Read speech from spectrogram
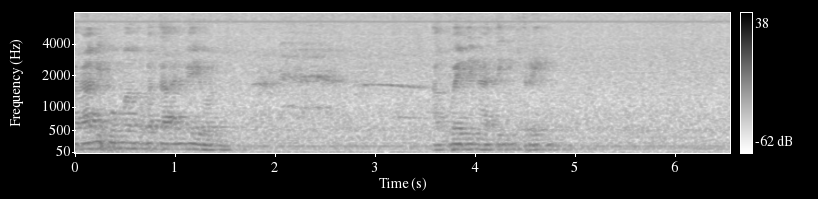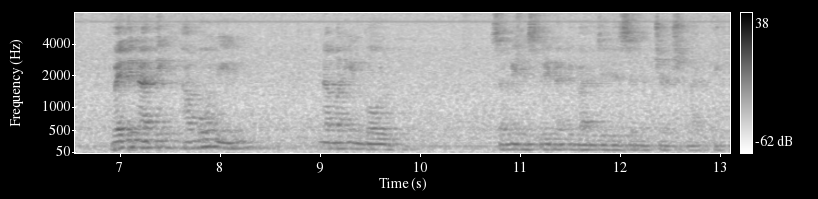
marami pong mga kabataan ngayon ang pwede nating i-train. Pwede nating hamunin na ma-involve sa ministry ng evangelism and church planting.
